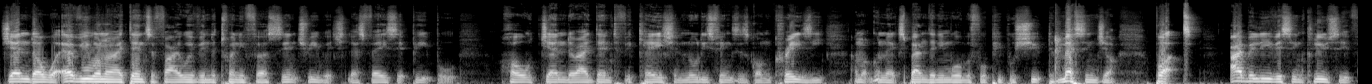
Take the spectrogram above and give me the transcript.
gender, whatever you want to identify with in the 21st century, which, let's face it, people, whole gender identification and all these things has gone crazy. I'm not going to expand anymore before people shoot the messenger. But I believe it's inclusive.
